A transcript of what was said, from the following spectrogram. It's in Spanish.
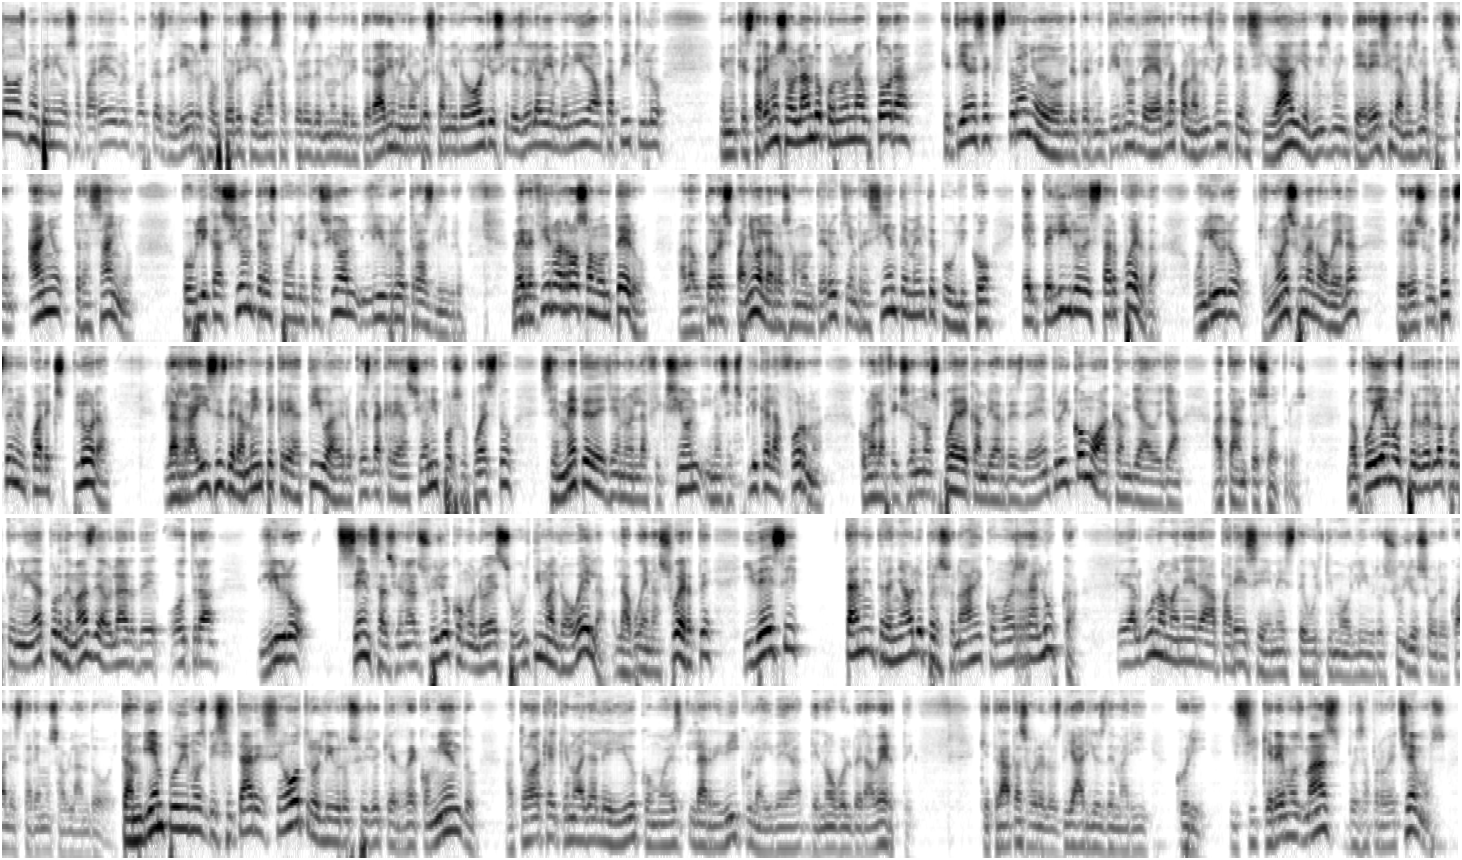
todos, bienvenidos a Paredro, el podcast de libros, autores y demás actores del mundo literario. Mi nombre es Camilo Hoyos y les doy la bienvenida a un capítulo en el que estaremos hablando con una autora que tiene ese extraño de permitirnos leerla con la misma intensidad y el mismo interés y la misma pasión, año tras año, publicación tras publicación, libro tras libro. Me refiero a Rosa Montero, a la autora española Rosa Montero, quien recientemente publicó El peligro de estar cuerda, un libro que no es una novela, pero es un texto en el cual explora las raíces de la mente creativa, de lo que es la creación y por supuesto se mete de lleno en la ficción y nos explica la forma como la ficción nos puede cambiar desde dentro y cómo ha cambiado ya a tantos otros. No podíamos perder la oportunidad por demás de hablar de otro libro sensacional suyo como lo es su última novela, La Buena Suerte, y de ese tan entrañable personaje como es Raluca, que de alguna manera aparece en este último libro suyo sobre el cual estaremos hablando hoy. También pudimos visitar ese otro libro suyo que recomiendo a todo aquel que no haya leído, como es La ridícula idea de no volver a verte, que trata sobre los diarios de Marie Curie. Y si queremos más, pues aprovechemos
